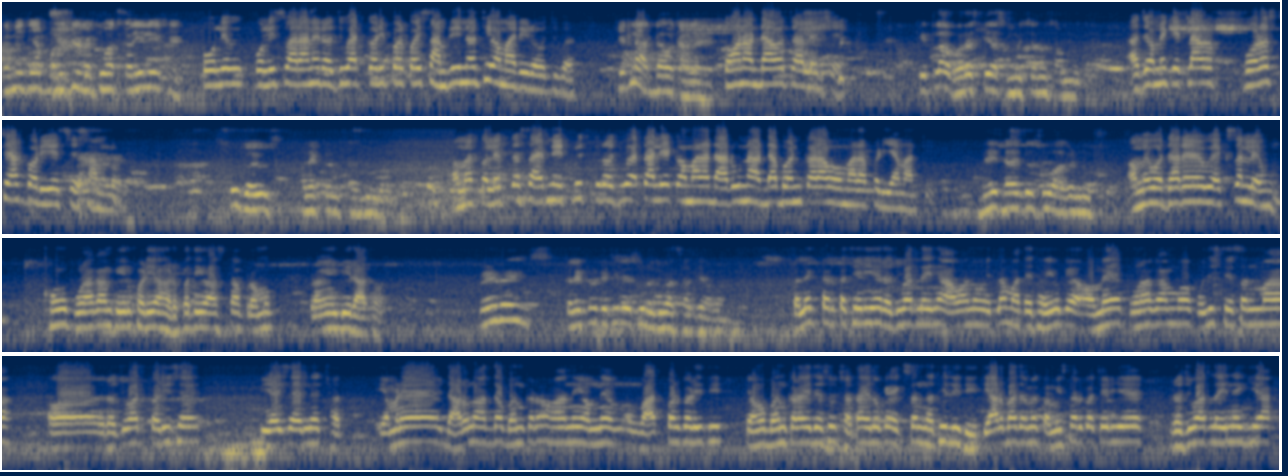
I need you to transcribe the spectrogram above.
તમે ત્યાં પોલીસને રજૂઆત કરેલી છે? પોલીસ પોલીસવાળાને રજૂઆત કરી પણ કોઈ સાંભળી નથી અમારી રજૂઆત. કેટલા અડ્ડાઓ ચાલે છે? ત્રણ અડ્ડાઓ ચાલે છે. કેટલા વર્ષથી આ સમસ્યાનો સામનો કરે? આજે અમે કેટલા વર્ષથી ત્યાં કરીએ છીએ સામનો? શું ગયું કલેક્ટર સાહેબ અમે કલેક્ટર સાહેબને એટલું જ રજૂઆત આલીએ કે અમારા દારૂના અડ્ડા બંધ કરાવો અમારા ફળિયામાંથી. નહીં થાય તો શું આગળનું છે અમે વધારે એક્શન લેવું. હું પુણાગામ પીરફળિયા હળપતિ વાસના પ્રમુખ પ્રવીણબી રાઠોડ. પ્રવીણભાઈ કલેક્ટર કચેરીએ શું રજૂઆત સાથે આવવાનું? કલેક્ટર કચેરીએ રજૂઆત લઈને આવવાનું એટલા માટે થયું કે અમે પુણાગામ પોલીસ સ્ટેશનમાં રજૂઆત કરી છે. પીઆઈ સાહેબને છત એમણે દારૂના અડ્ડા બંધ કરાવવાની અમને વાત પણ કરી હતી કે અમે બંધ કરાવી દઈશું છતાં એ લોકો એક્શન નથી લીધી. ત્યારબાદ અમે કમિશનર કચેરીએ રજૂઆત લઈને ગયા.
